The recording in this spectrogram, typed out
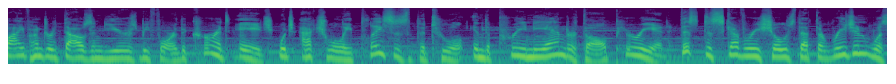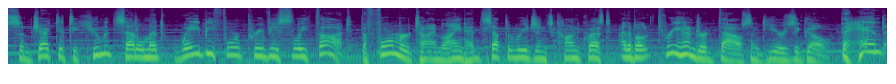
500,000 years before the current age, which actually places the tool in the pre Neanderthal period. This discovery shows that the region was subjected to human settlement way before previously thought. The former timeline had set the region's conquest at about 300,000 years ago. The hand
